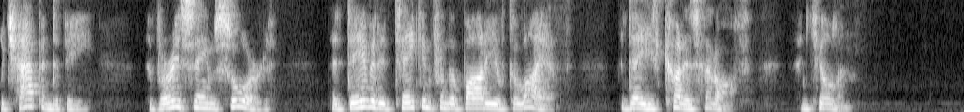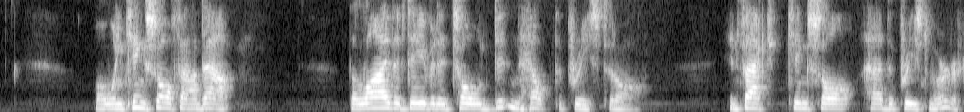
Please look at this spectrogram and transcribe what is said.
which happened to be the very same sword that David had taken from the body of Goliath the day he cut his head off and killed him. Well, when King Saul found out, the lie that David had told didn't help the priest at all. In fact, King Saul had the priest murdered,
